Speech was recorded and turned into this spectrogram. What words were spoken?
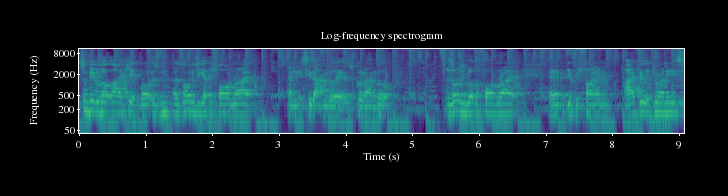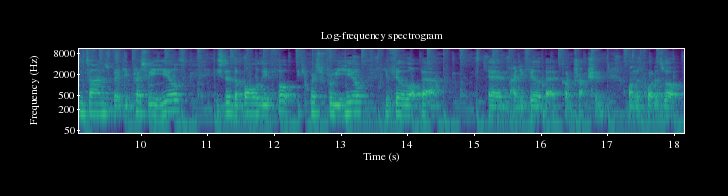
Some people don't like it but as, as long as you get the form right and you can see that angle here is a good angle. As long as you've got the form right um, you'll be fine. I feel it through my knees sometimes but if you press with your heels instead of the ball of your foot, if you push through your heel, you feel a lot better um, and you feel a better contraction on the quad as well.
